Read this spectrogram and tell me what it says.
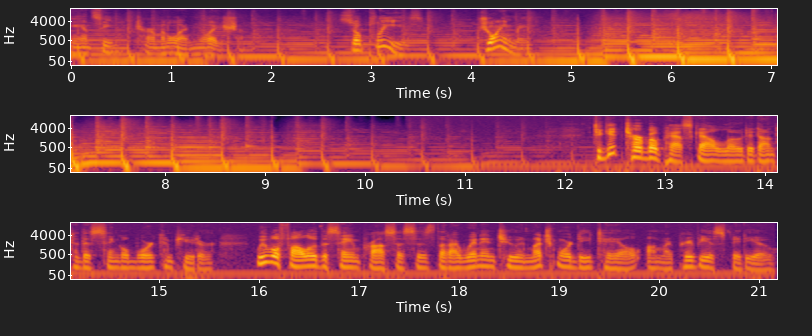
ANSI terminal emulation. So please, join me To get Turbo Pascal loaded onto this single board computer, we will follow the same processes that I went into in much more detail on my previous video,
